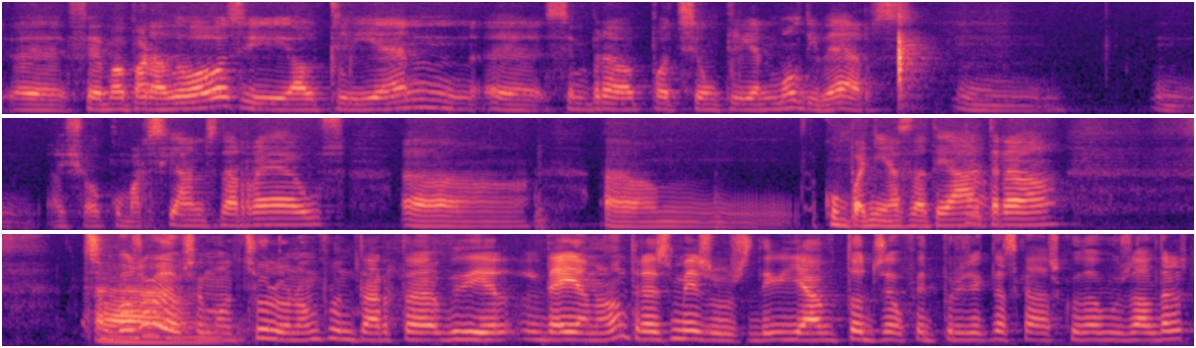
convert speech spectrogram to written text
eh, fem aparadors i el client eh, sempre pot ser un client molt divers. Mm, mm, això, comerciants de Reus, eh, eh, companyies de teatre... Suposo que deu Ah. ser molt xulo, no?, enfrontar-te... Vull dir, dèiem, no?, tres mesos, ja tots heu fet projectes cadascú de vosaltres,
